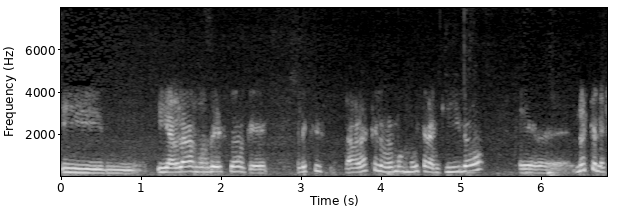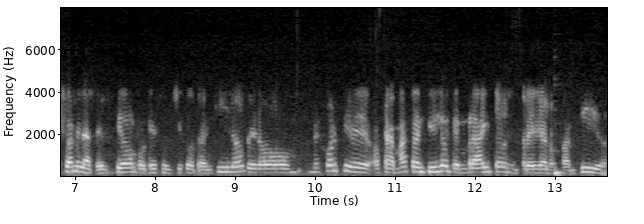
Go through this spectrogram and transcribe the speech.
Y, mm, y hablábamos de eso, que Alexis, la verdad es que lo vemos muy tranquilo. Eh, no es que le llame la atención porque es un chico tranquilo, pero mejor que, o sea, más tranquilo que en Brighton previo a los partidos.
